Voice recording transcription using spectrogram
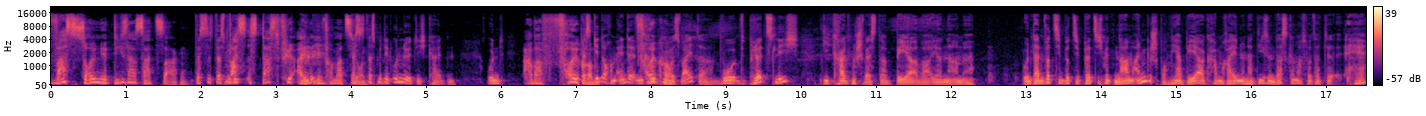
was soll mir dieser Satz sagen? Das ist das was ist das für eine Information? Das ist das mit den Unnötigkeiten. Und aber vollkommen. Das geht auch am Ende im vollkommen. Krankenhaus weiter, wo plötzlich die Krankenschwester Bea war ihr Name. Und dann wird sie, wird sie plötzlich mit Namen angesprochen. Ja, Bea kam rein und hat dies und das gemacht. Und hatte, hä?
